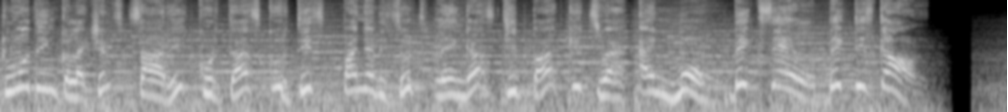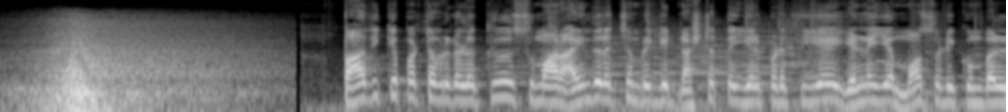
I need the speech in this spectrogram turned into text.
clothing collections, sari, kurtas, kurtis, Punjabi suits, lehengas, jippa, kids wear, and more. Big sale, big discount. பாதிக்கப்பட்டவர்களுக்கு சுமார் ஐந்து லட்சம் ரிங்கிட் நஷ்டத்தை ஏற்படுத்திய எண்ணெய மோசடி கும்பல்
